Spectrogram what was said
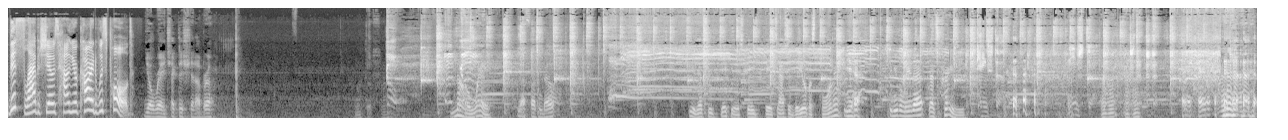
This slab shows how your card was pulled. Yo, Ray, check this shit out, bro. No way. Yeah, fucking dope. Dude, that's ridiculous. They they attached a video of us pulling it? Yeah. Can you believe that? That's crazy. Can't Uh-uh, uh-uh.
